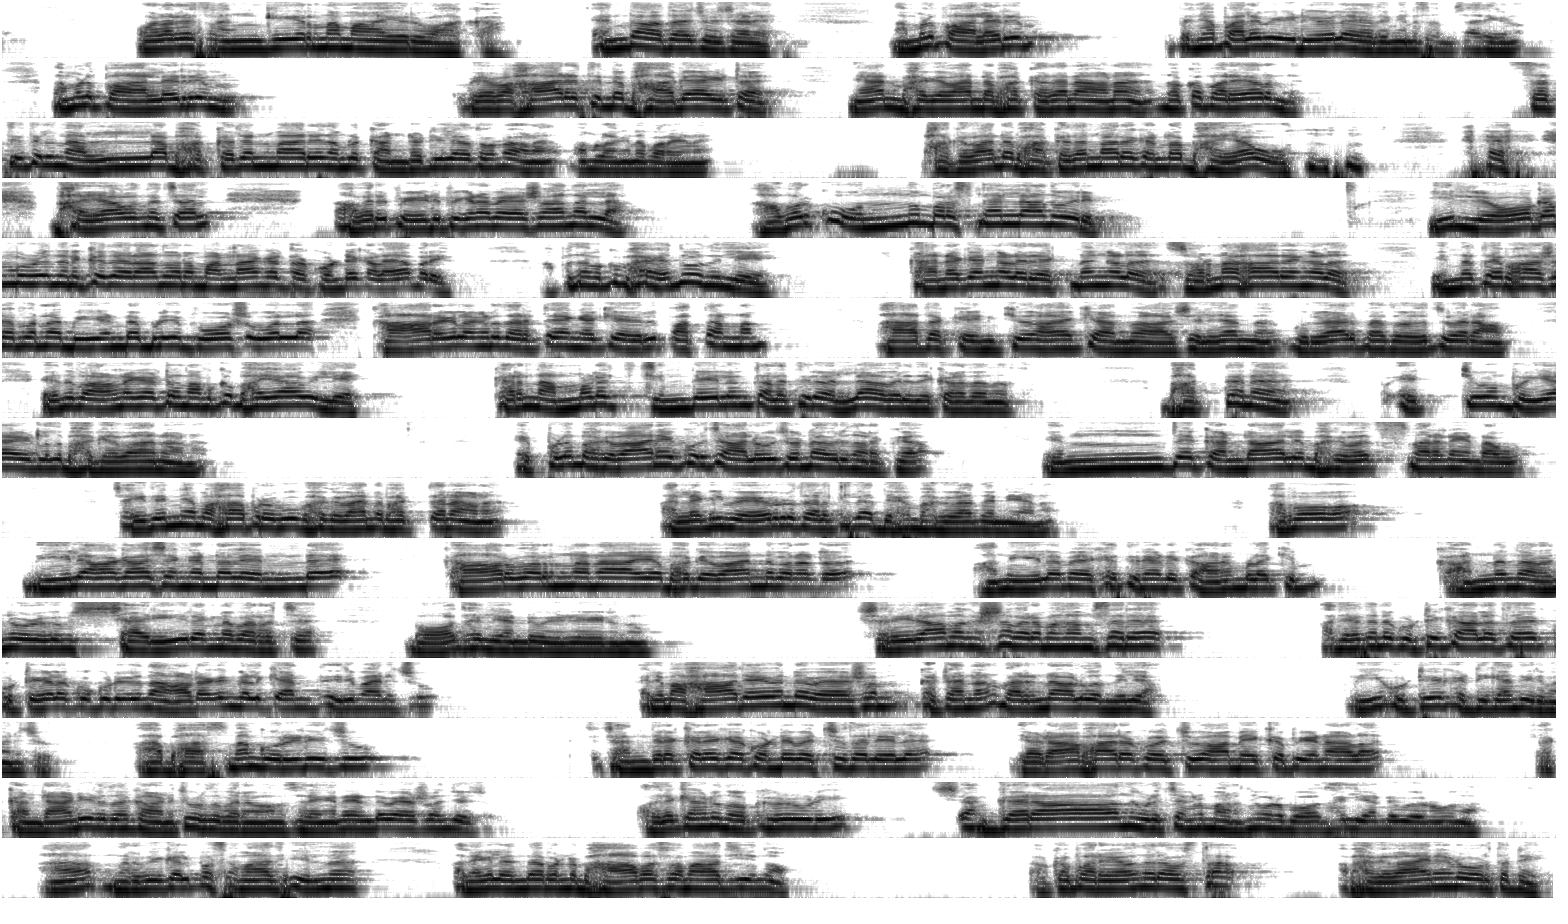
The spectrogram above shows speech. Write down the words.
വളരെ സങ്കീർണമായൊരു വാക്കാണ്. എന്താ അതാ ചോദിച്ചാൽ നമ്മൾ പലരും ഇപ്പം ഞാൻ പല വീഡിയോയിലായി അതിങ്ങനെ സംസാരിക്കണം നമ്മൾ പലരും വ്യവഹാരത്തിന്റെ ഭാഗമായിട്ട് ഞാൻ ഭഗവാന്റെ ഭക്തനാണ് എന്നൊക്കെ പറയാറുണ്ട്. സത്യത്തിൽ നല്ല ഭക്തന്മാരെ നമ്മൾ കണ്ടിട്ടില്ലാത്തതുകൊണ്ടാണ് നമ്മൾ അങ്ങനെ പറയണേ ഭഗവാന്റെ ഭക്തന്മാരെ കണ്ട ഭയാവും. ഭയാവും എന്ന് വെച്ചാൽ അവരെ പേടിപ്പിക്കണ വേഷമെന്നല്ല അവർക്ക് ഒന്നും പ്രശ്നമല്ല എന്ന് വരും. ഈ ലോകം മുഴുവൻ നിനക്ക് തരാന്ന് പറഞ്ഞാൽ മണ്ണാങ്കട്ട കൊണ്ടേ കളയാൻ പറയും. അപ്പം നമുക്ക് ഭയം തോന്നില്ലേ? കനകങ്ങൾ രത്നങ്ങൾ സ്വർണഹാരങ്ങൾ ഇന്നത്തെ ഭാഷ പറഞ്ഞ ബി എം ഡബ്ല്യു പോഷ് പോലുള്ള കാറുകൾ അങ്ങോട്ട് തരട്ടെ അങ്ങനെയൊക്കെ ഒരു പത്തെണ്ണം. അതൊക്കെ എനിക്ക് അതൊക്കെ അന്ന് ആവശ്യമില്ല. ഞാൻ ഗുരുവായൂരപ്പനെ തൊഴുത്ത് വരാം എന്ന് പറഞ്ഞു കേട്ടാൽ നമുക്ക് ഭയാവില്ലേ? കാരണം നമ്മുടെ ചിന്തയിലും തലത്തിലും അല്ല അവർ നിൽക്കണതെന്നർത്ഥം ഭക്തന് ഏറ്റവും പ്രിയമായിട്ടുള്ളത് ഭഗവാനാണ്. എപ്പോഴും ഭഗവാനെക്കുറിച്ച് ആലോചിച്ചുകൊണ്ട് അവർ നടക്കുക. എന്ത് കണ്ടാലും ഭഗവത് സ്മരണ ഉണ്ടാവും. ചൈതന്യ മഹാപ്രഭു ഭഗവാന്റെ ഭക്തനാണ്. അല്ലെങ്കിൽ വേറൊരു തലത്തിൽ അദ്ദേഹം ഭഗവാൻ തന്നെയാണ്. അപ്പോൾ നീലാകാശം കണ്ടാൽ എന്റെ കാർവർണനായ ഭഗവാൻ എന്ന് പറഞ്ഞിട്ട് ആ നീലമേഘത്തിനായിട്ട് കാണുമ്പോഴേക്കും കണ്ണ് നിറഞ്ഞൊഴുകും ശരീരം ഇങ്ങനെ പറച്ച് ബോധമില്ലാണ്ട് വീഴുകയായിരുന്നു. ശ്രീരാമകൃഷ്ണ പരമഹംസര് അദ്ദേഹത്തിന്റെ കുട്ടിക്കാലത്ത് കുട്ടികളൊക്കെ കൂടി ഒരു നാടകം കളിക്കാൻ തീരുമാനിച്ചു. അതിൽ മഹാദേവന്റെ വേഷം കെട്ടാൻ വരേണ്ട ആൾ വന്നില്ല. അപ്പോൾ ഈ കുട്ടിയെ കെട്ടിക്കാൻ തീരുമാനിച്ചു. ആ ഭസ്മം കുറിയിടിച്ചു ചന്ദ്രക്കലയൊക്കെ കൊണ്ട് വെച്ചു തലയിൽ ജടാഭാരമൊക്കെ വെച്ചു ആ മേക്കപ്പ് ചെയ്യണ ആൾ. കണ്ടാണ്ടി എടുത്ത് കാണിച്ചു കൊടുത്തു പരമഹംസൻ എങ്ങനെയുണ്ട് വേഷം ചോദിച്ചു. അതിലൊക്കെ അങ്ങോട്ട് നോക്കിയോടുകൂടി ശങ്കരാന്ന് വിളിച്ച് അങ്ങോട്ട് മറിഞ്ഞു കൊണ്ട് ബോധമില്ലാണ്ട് വീണു എന്നാ ആ നിർവികൽപ്പ സമാധിയിൽ നിന്ന് അല്ലെങ്കിൽ എന്താ പറയുക ഭാവസമാധി എന്നോ ഒക്കെ പറയാവുന്നൊരവസ്ഥ ഭഗവാനോട് ഓർത്തട്ടെ.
